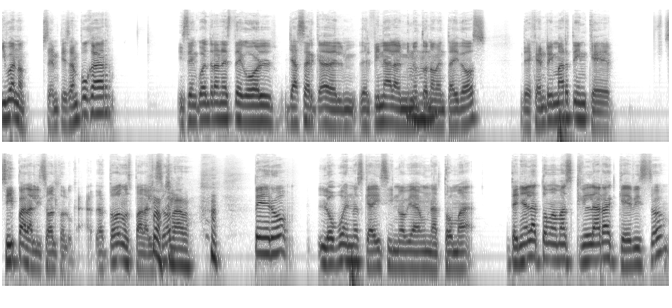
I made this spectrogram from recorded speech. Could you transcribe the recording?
Y bueno, se empieza a empujar. Y se encuentran este gol ya cerca del, del final, al minuto Ujú. 92, de Henry Martín, que sí paralizó al Toluca. A todos nos paralizó. claro. Pero lo bueno es que ahí sí no había una toma. Tenía la toma más clara que he visto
